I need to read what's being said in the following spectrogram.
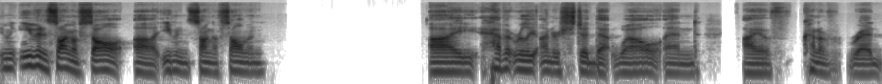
I mean, even Song of Sol, uh, even Song of Solomon. I haven't really understood that well, and I have kind of read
